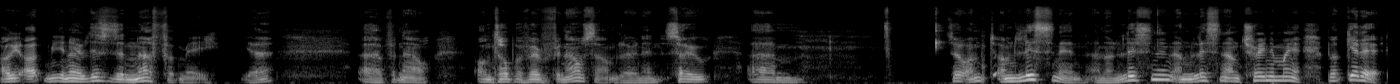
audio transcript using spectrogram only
I, I, you know, this is enough for me. Yeah. Uh, for now, on top of everything else I'm learning. So, um, so I'm I'm listening and I'm listening, I'm listening, I'm training my ear. But get it,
